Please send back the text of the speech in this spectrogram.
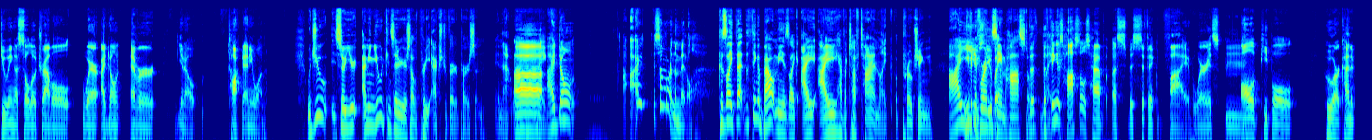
doing a solo travel where I don't ever, you know, talk to anyone. Would you? So you're. I mean, you would consider yourself a pretty extroverted person in that way. Uh, Like- I don't. I it's somewhere in the middle. Cause like that, the thing about me is like I I have a tough time like approaching I even if we're in to, the same hostel. The the thing is, hostels have a specific vibe where it's Mm. all people who are kind of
